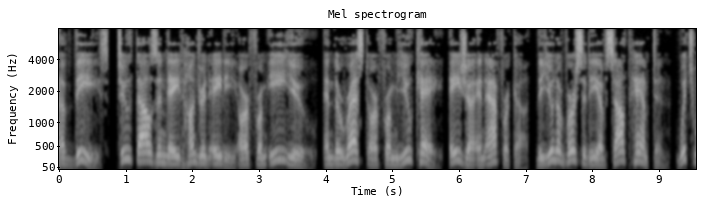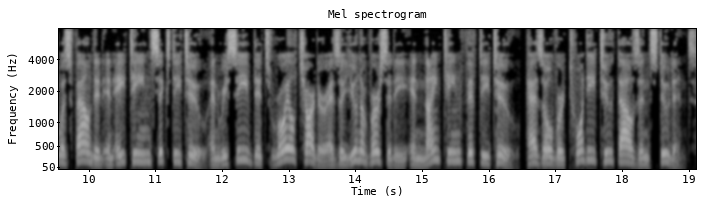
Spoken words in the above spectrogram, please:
Of these, 2,880 are from EU, and the rest are from UK, Asia and Africa. The University of Southampton, which was founded in 1862 and received its royal charter as a university in 1952, has over 22,000 students.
